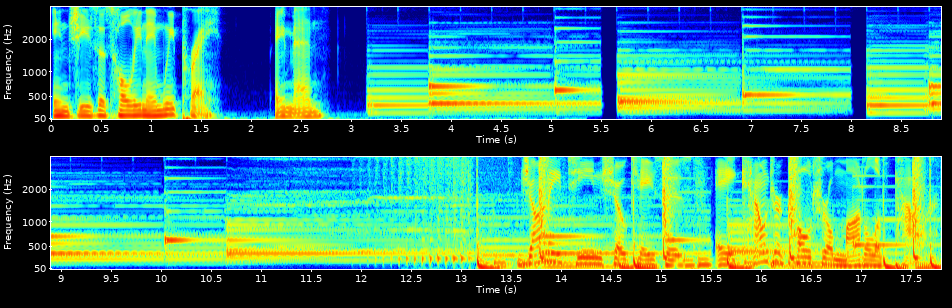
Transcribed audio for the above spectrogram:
In Jesus' holy name we pray. Amen. John 18 showcases a countercultural model of power.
